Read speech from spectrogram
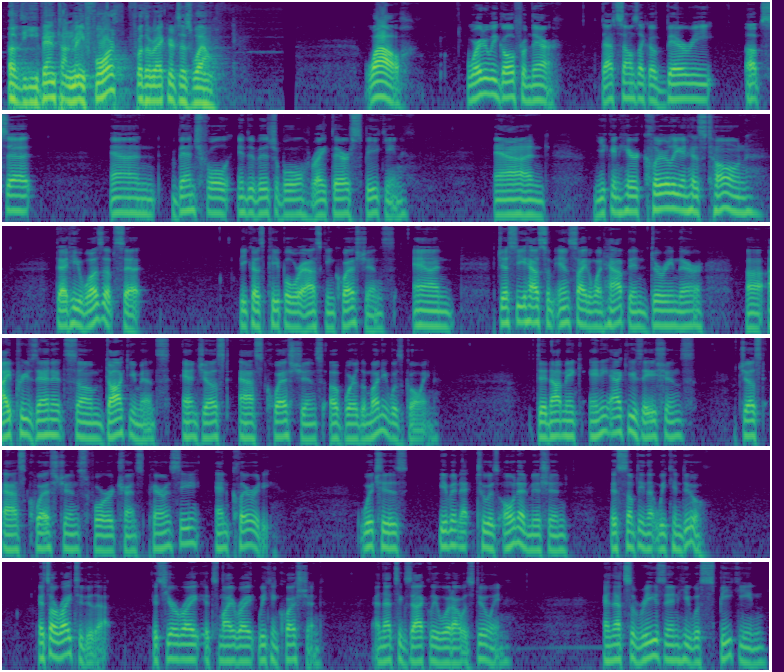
of the event on May 4th for the records as well. Wow. Where do we go from there? That sounds like a very upset and vengeful individual right there speaking. And you can hear clearly in his tone that he was upset because people were asking questions. And just so you have some insight on what happened during there, uh, I presented some documents and just asked questions of where the money was going. Did not make any accusations, just asked questions for transparency and clarity, which is, even to his own admission, is something that we can do. It's our right to do that. It's your right, it's my right, we can question. And that's exactly what I was doing. And that's the reason he was speaking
